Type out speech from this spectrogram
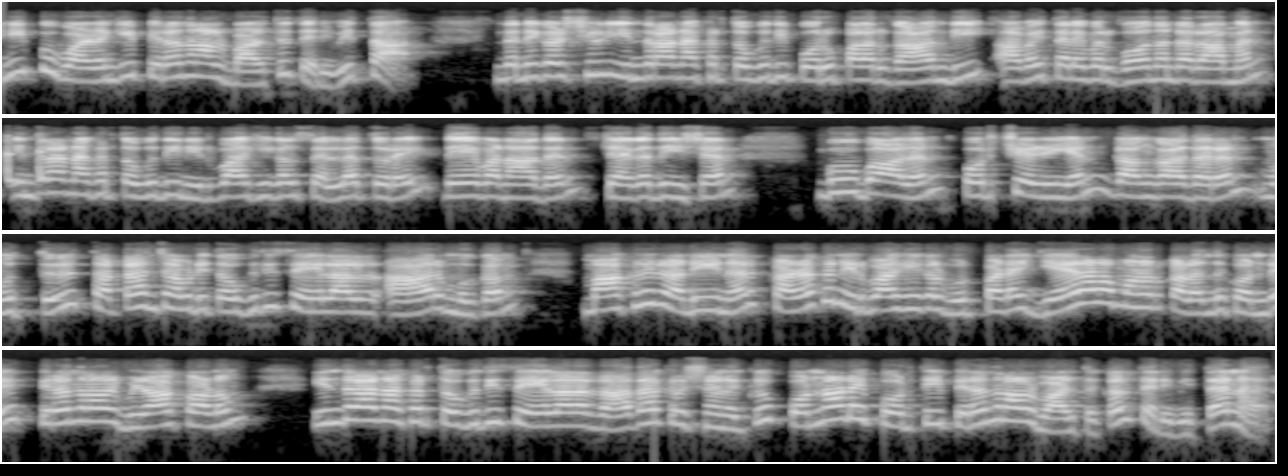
இனிப்பு வழங்கி பிறந்தநாள் வாழ்த்து தெரிவித்தார். இந்த நிகழ்ச்சியில் இந்திரா நகர் தொகுதி பொறுப்பாளர் காந்தி அவைத்தலைவர் கோதண்டராமன் இந்திரா நகர் தொகுதி நிர்வாகிகள் செல்லத்துறை தேவநாதன் ஜெகதீஷன் பூபாலன் பொற்செழியன் கங்காதரன் முத்து தட்டாஞ்சாவடி தொகுதி செயலாளர் ஆறுமுகம் மகளிர் அணியினர் கழக நிர்வாகிகள் உட்பட ஏராளமானோர் கலந்து கொண்டு பிறந்தநாள் விழா காணும் இந்திரா நகர் தொகுதி செயலாளர் ராதாகிருஷ்ணனுக்கு பொன்னாடை போர்த்தி பிறந்தநாள் வாழ்த்துக்கள் தெரிவித்தனர்.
